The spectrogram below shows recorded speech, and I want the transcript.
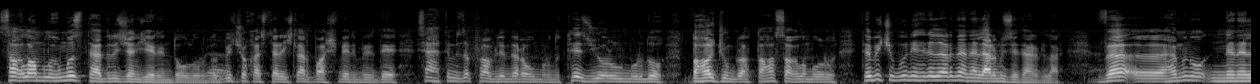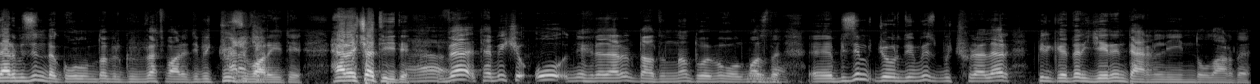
Sağlamlığımız tədricən yerində olurdu. Bəli. Bir çox xəstəliklər baş vermirdi. Səhhətimizdə problemlər olmurdu. Tez yorulmurduq. Daha gümrah, daha sağlam olurduq. Təbii ki, bu nehrələri nənələrimiz edərdilər. Və e, həmin o nənələrimizin də qolunda bir qüvvət var idi, bir güc Hərəkət. var idi, hərəkət idi. Hə. Və təbii ki, o nehrələrin dadından doymaq olmazdı. E, bizim gördüyümüz bu kürələr bir qədər yerin dərinliyində olardı.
